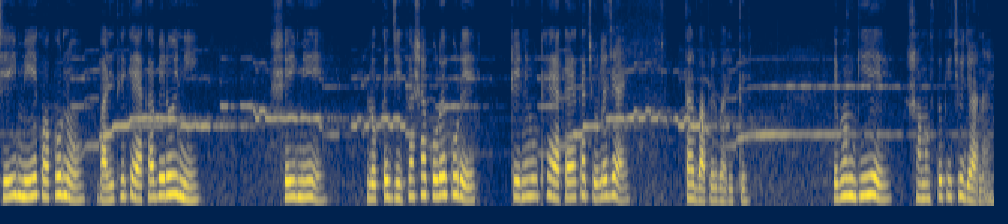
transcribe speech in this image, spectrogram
যেই মেয়ে কখনো বাড়ি থেকে একা বেরোয়নি, সেই মেয়ে লোককে জিজ্ঞাসা করে করে ট্রেনে উঠে একা একা চলে যায় তার বাপের বাড়িতে এবং গিয়ে সমস্ত কিছু জানায়,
